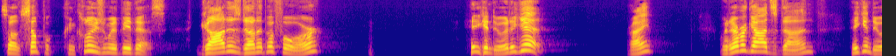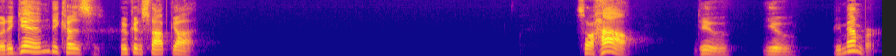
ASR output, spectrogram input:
So, simple conclusion would be this God has done it before, He can do it again, right? Whatever God's done, He can do it again because who can stop God? So, how do you remember?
